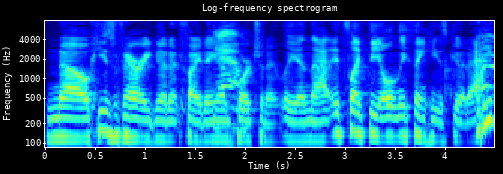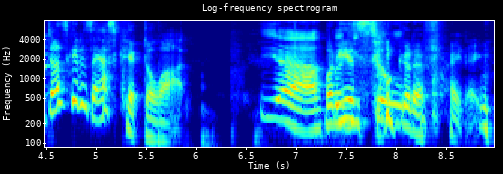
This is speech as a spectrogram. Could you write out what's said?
No, he's very good at fighting, Yeah. unfortunately, in that. It's like the only thing he's good at. He does get his ass kicked a lot, yeah, but, he is still good at fighting.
